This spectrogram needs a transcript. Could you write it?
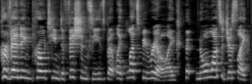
Preventing protein deficiencies. But like, let's be real. Like no one wants to just like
